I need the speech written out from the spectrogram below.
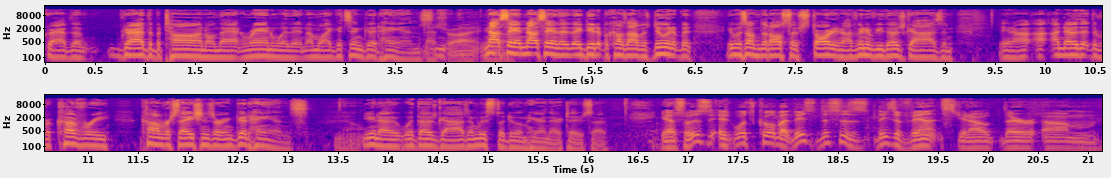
grabbed the grabbed the baton on that and ran with it. And I'm like, it's in good hands. That's right, Not yeah. saying not saying that they did it because I was doing it, but it was something that also started. And I've interviewed those guys, and you know, I, I know that the recovery conversations are in good hands. You know, with those guys, and we still do them here and there too. So. Yeah, so this is what's cool about this. This is these events. You know, they're um,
